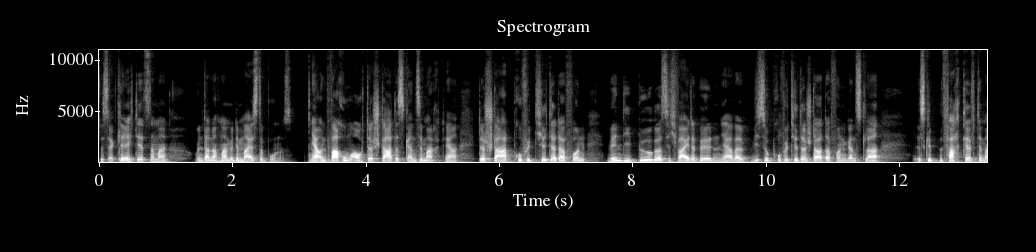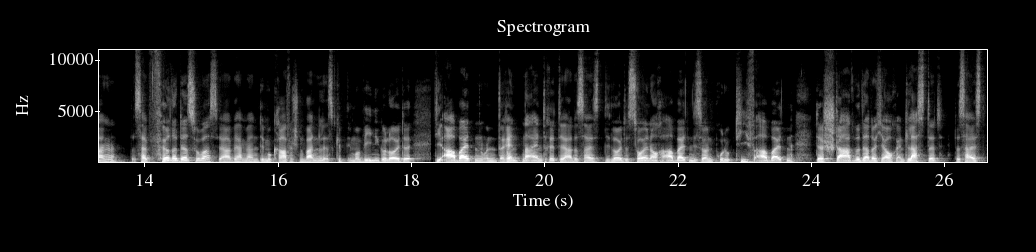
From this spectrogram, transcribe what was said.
Das erkläre ich dir jetzt nochmal. Und dann nochmal mit dem Meisterbonus. Ja, und warum auch der Staat das Ganze macht. Ja? Der Staat profitiert ja davon, wenn die Bürger sich weiterbilden. Ja, weil wieso profitiert der Staat davon? Ganz klar, es gibt einen Fachkräftemangel, deshalb fördert er sowas. Ja, wir haben ja einen demografischen Wandel. Es gibt immer weniger Leute, die arbeiten und Renteneintritt. Ja, das heißt, die Leute sollen auch arbeiten, die sollen produktiv arbeiten. Der Staat wird dadurch auch entlastet. Das heißt,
